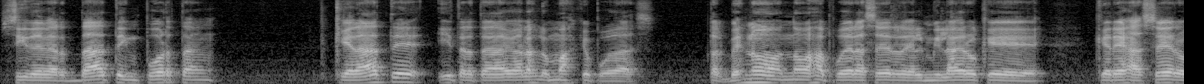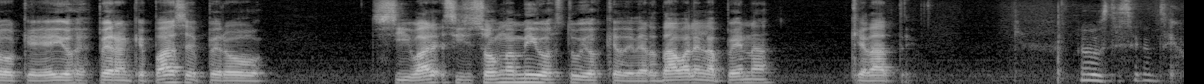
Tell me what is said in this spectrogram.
si de verdad te importan, quédate y trata de ayudarlos lo más que puedas. Tal vez no, no vas a poder hacer el milagro que querés hacer o que ellos esperan que pase, pero si, vale, si son amigos tuyos que de verdad valen la pena, quédate. Me gusta ese consejo.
